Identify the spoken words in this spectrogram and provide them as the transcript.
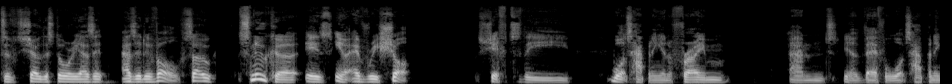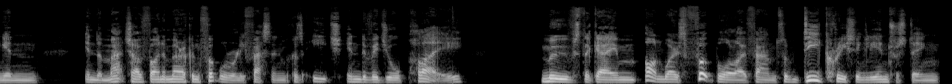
to show the story as it as it evolves. So snooker is you know every shot shifts the what's happening in a frame, and you know therefore what's happening in in the match. I find American football really fascinating because each individual play moves the game on, whereas football I found sort of decreasingly interesting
